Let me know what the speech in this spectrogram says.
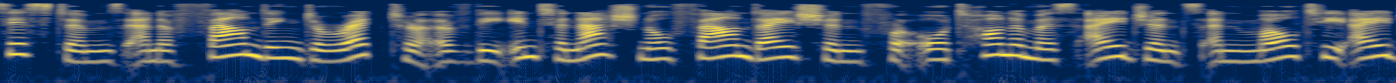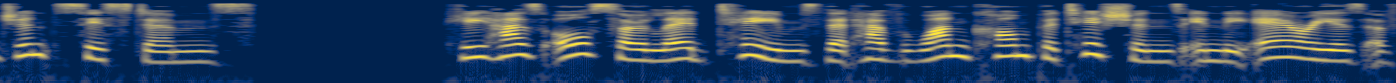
Systems and a founding director of the International Foundation for Autonomous Agents and Multi-Agent Systems. He has also led teams that have won competitions in the areas of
